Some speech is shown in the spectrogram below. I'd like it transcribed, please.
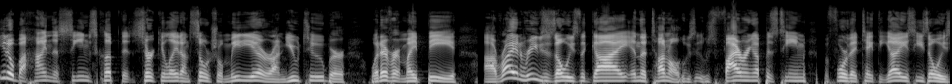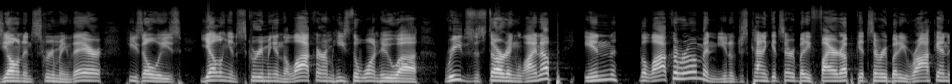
you know, behind the scenes clip that circulate on social media or on YouTube or whatever it might be, uh, Ryan Reaves is always the guy in the tunnel who's, who's firing up his team before they take the ice. He's always yelling and screaming there. He's always yelling and screaming in the locker room. He's the one who uh, reads the starting lineup in the locker room and, you know, just kind of gets everybody fired up, gets everybody rocking.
